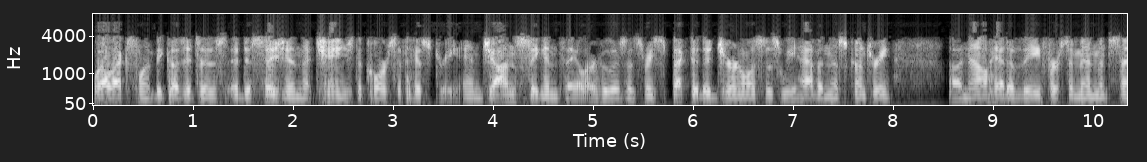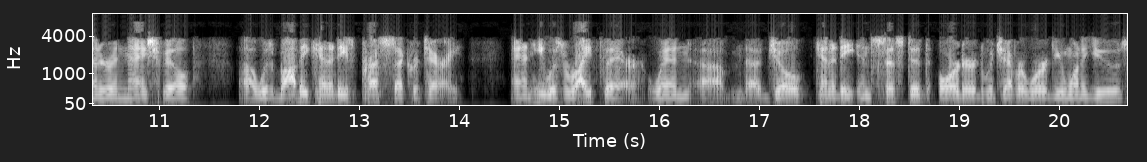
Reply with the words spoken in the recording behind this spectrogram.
Well, excellent, because it's a, a decision that changed the course of history. And John Siegenthaler, who is as respected a journalist as we have in this country, uh, now head of the First Amendment Center in Nashville, uh, was Bobby Kennedy's press secretary and he was right there when um, uh, Joe Kennedy insisted, ordered, whichever word you want to use,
